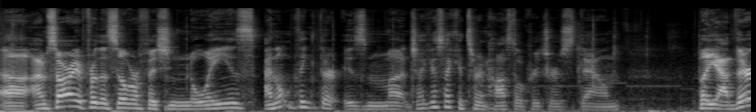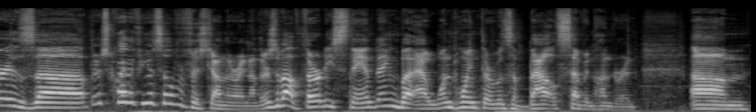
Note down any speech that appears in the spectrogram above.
Uh, I'm sorry for the silverfish noise. I don't think there is much. I guess I could turn hostile creatures down. But yeah, there is uh, there's quite a few silverfish down there right now. There's about 30 standing, but at one point there was about 700. Um,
